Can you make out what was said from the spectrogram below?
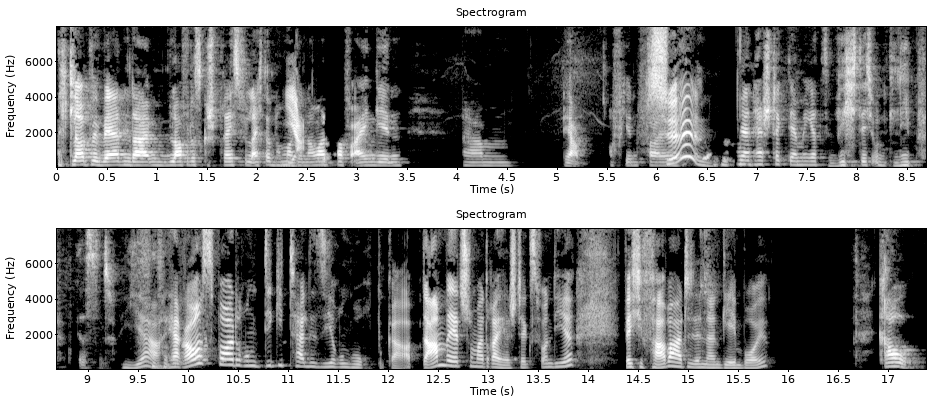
ich glaube, wir werden da im Laufe des Gesprächs vielleicht auch nochmal ja. genauer drauf eingehen. Ähm, ja, auf jeden Fall. Schön. Das ist ein Hashtag, der mir jetzt wichtig und lieb ist. Ja, Herausforderung, Digitalisierung hochbegabt. Da haben wir jetzt schon mal drei Hashtags von dir. Welche Farbe hatte denn dein Gameboy? Grau.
